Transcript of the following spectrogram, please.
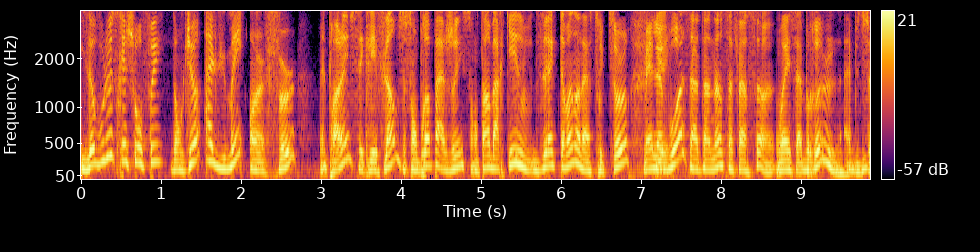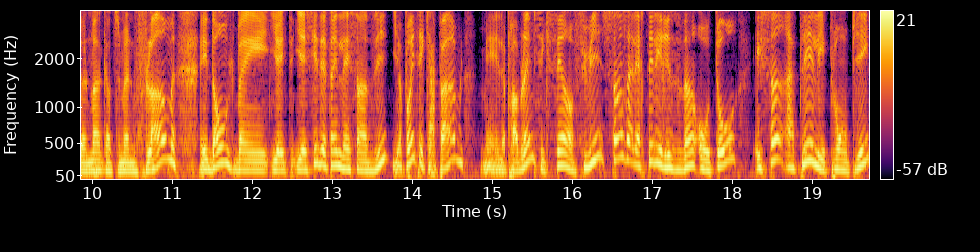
il a voulu se réchauffer. Donc, il a allumé un feu. Mais le problème, c'est que les flammes se sont propagées, sont embarquées directement dans la structure. Mais le a- bois, ça a tendance à faire ça. Hein? Ouais, ça brûle habituellement quand tu mets une flamme. Et donc, ben, il a, été- il a essayé d'éteindre l'incendie. Il a pas été capable. Mais le problème, c'est qu'il s'est enfui sans alerter les résidents autour et sans appeler les pompiers.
